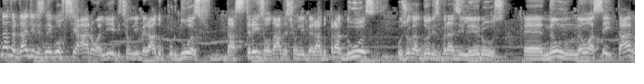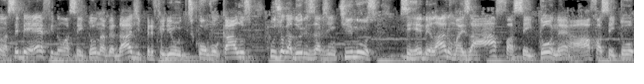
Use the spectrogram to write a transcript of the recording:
Na verdade, eles negociaram ali, eles tinham liberado por duas das três rodadas, tinham liberado para duas. Os jogadores brasileiros é, não, não aceitaram, a CBF não aceitou, na verdade, preferiu desconvocá-los. Os jogadores argentinos se rebelaram, mas a AFA aceitou, né? A AFA aceitou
